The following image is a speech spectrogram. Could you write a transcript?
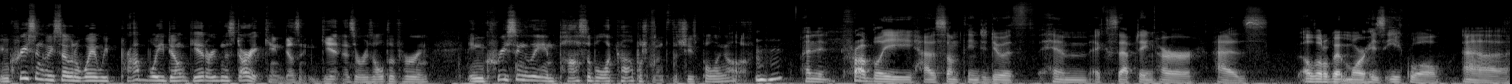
Increasingly so in a way we probably don't get, or even the Staryk King doesn't get, as a result of her increasingly impossible accomplishments that she's pulling off. And it probably has something to do with him accepting her as a little bit more his equal uh,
